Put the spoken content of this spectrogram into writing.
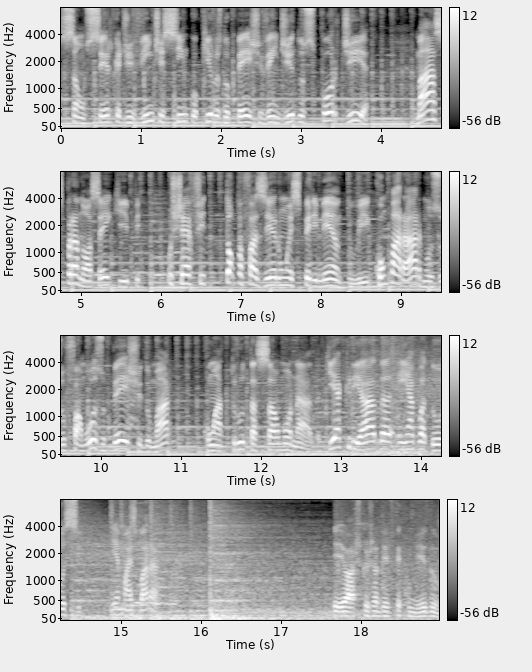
são cerca de 25 quilos do peixe vendidos por dia. Mas, para nossa equipe, o chefe topa fazer um experimento e compararmos o famoso peixe do mar com a truta salmonada, que é criada em água doce e é mais barata. Eu acho que eu já devo ter comido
